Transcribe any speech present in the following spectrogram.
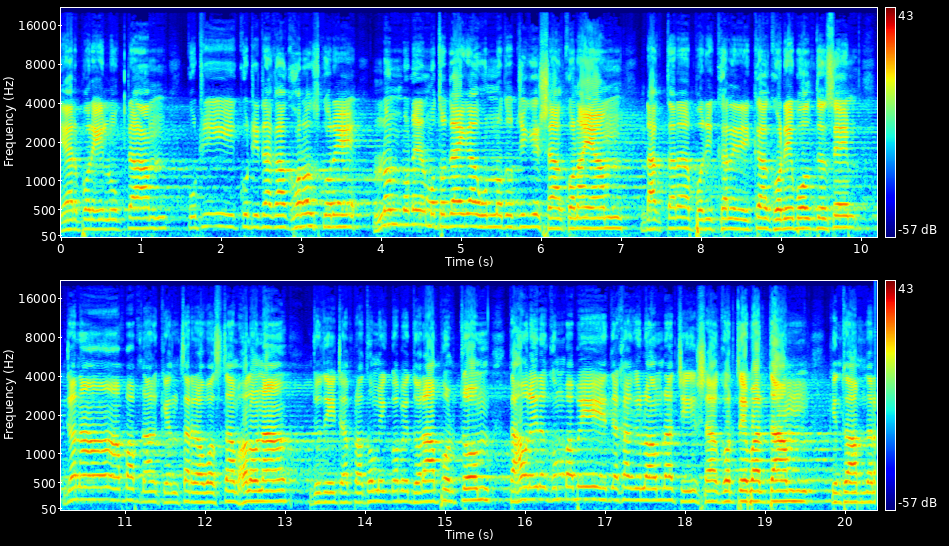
এরপরে লোকটা কোটি কোটি টাকা খরচ করে লন্ডনের মতো জায়গা উন্নত চিকিৎসা করায়াম। ডাক্তাররা পরীক্ষা নিরীক্ষা করে বলতেছে, জনাব, আপনার ক্যান্সারের অবস্থা ভালো না। যদি এটা প্রাথমিকভাবে ধরা পড়তম তাহলে এরকমভাবে দেখা গেল আমরা চিকিৎসা করতে পারতাম। কিন্তু আপনার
